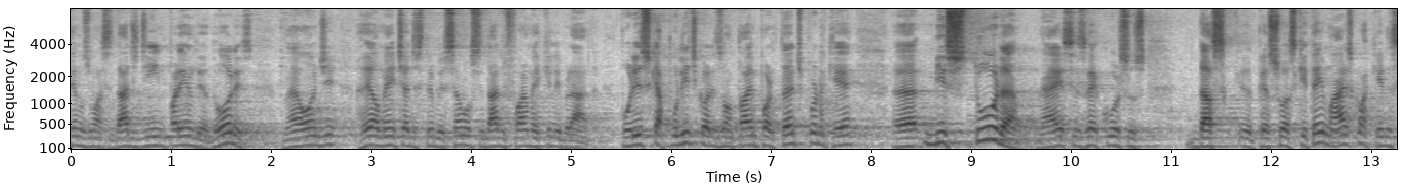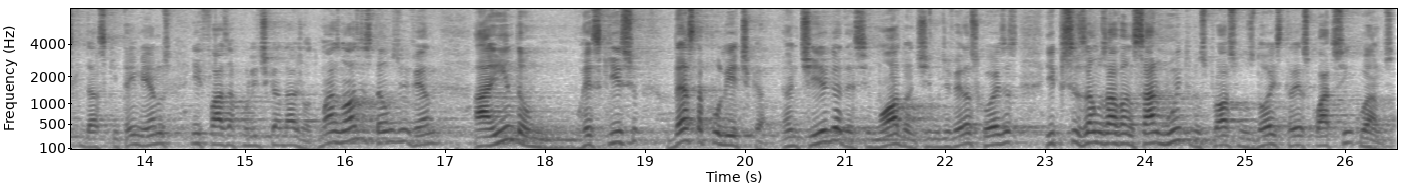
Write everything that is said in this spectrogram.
temos uma cidade de empreendedores, né, onde realmente a distribuição não se dá de forma equilibrada. Por isso que a política horizontal é importante, porque uh, mistura né, esses recursos das pessoas que têm mais com aqueles que, das que têm menos e faz a política andar junto. Mas nós estamos vivendo ainda um resquício desta política antiga, desse modo antigo de ver as coisas, e precisamos avançar muito nos próximos dois, três, quatro, cinco anos.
